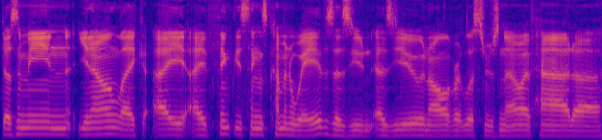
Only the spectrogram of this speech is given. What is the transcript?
doesn't mean you know, like I I think these things come in waves, as you as you and all of our listeners know. I've had uh,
